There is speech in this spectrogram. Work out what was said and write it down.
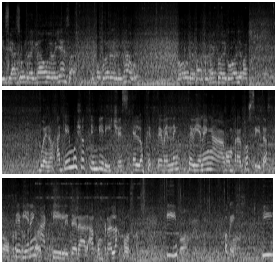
Y se hace un reinado de belleza, un popular reinado. Todos los departamentos de Colombia. Bueno, aquí hay muchos timbiriches en los que te venden, te vienen a comprar cositas. te vienen aquí literal a comprar las cosas. Y, ok, y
